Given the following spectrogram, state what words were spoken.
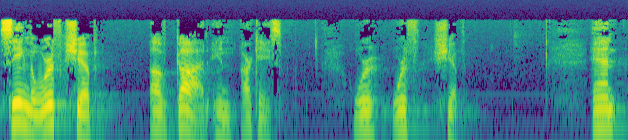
seeing the worthship of God in our case. Wor- worthship. And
